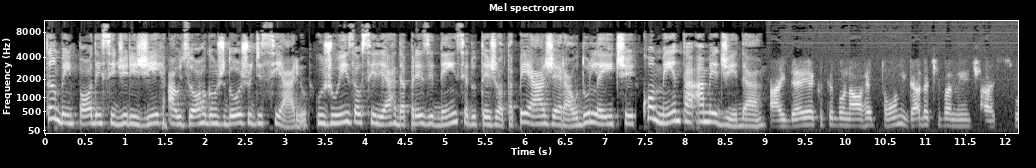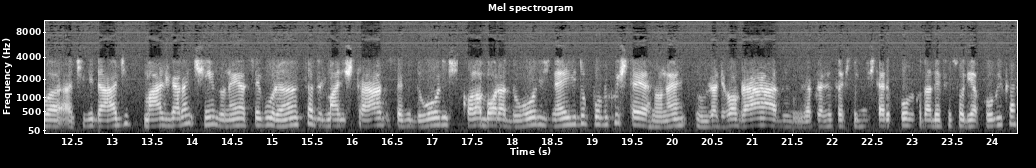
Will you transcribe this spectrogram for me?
também podem se dirigir aos órgãos do Judiciário. O juiz auxiliar da presidência do TJPA, Geraldo Leite, comenta a medida. A ideia é que o tribunal retome gradativamente a sua atividade, mas garantindo né, a segurança dos magistrados, servidores, colaboradores né, e do público externo, né, os advogados, os do Ministério Público, da Defensoria Pública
